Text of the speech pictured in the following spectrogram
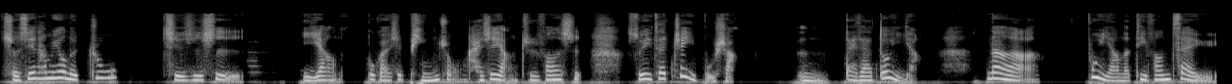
首先他们用的猪其实是一样的，不管是品种还是养殖方式，所以在这一步上，嗯，大家都一样。那。不一样的地方在于，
